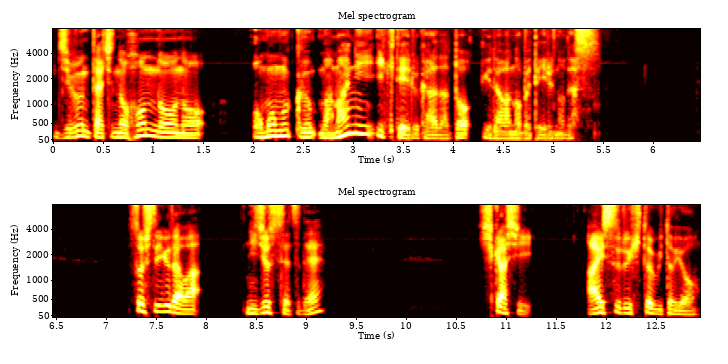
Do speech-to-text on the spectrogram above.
自分たちの本能の赴くままに生きているからだとユダは述べているのです。そしてユダは20節で「しかし愛する人々よ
